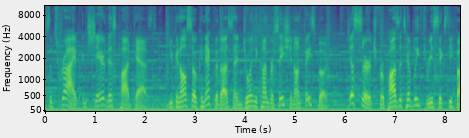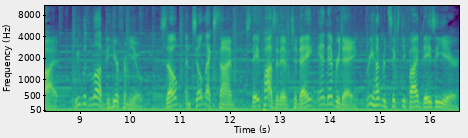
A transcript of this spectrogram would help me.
subscribe, and share this podcast. You can also connect with us and join the conversation on Facebook. Just search for Positively 365. We would love to hear from you. So, until next time, stay positive today and every day, 365 days a year.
